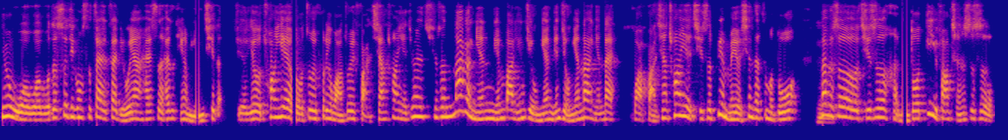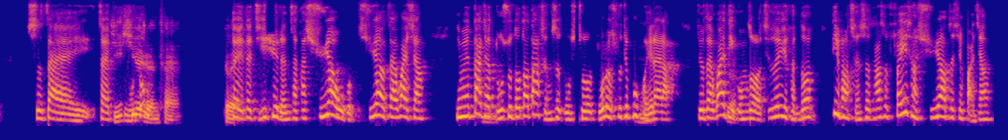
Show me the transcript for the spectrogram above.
因为我我我的设计公司在在浏阳还是还是挺有名气的，就有创业，我作为互联网作为返乡创业，就是其实那个年零八零九年零九年那个年代，话返乡创业其实并没有现在这么多。那个时候其实很多地方城市是是在在急需人才。对，在急需人才，他需要我需要在外乡，因为大家读书都到大城市读书，读了书就不回来了，就在外地工作。其实有很多地方城市，他是非常需要这些返乡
